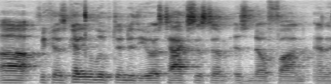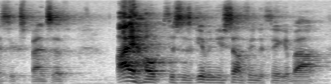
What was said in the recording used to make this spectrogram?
uh, because getting looped into the U.S. tax system is no fun and it's expensive. I hope this has given you something to think about,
